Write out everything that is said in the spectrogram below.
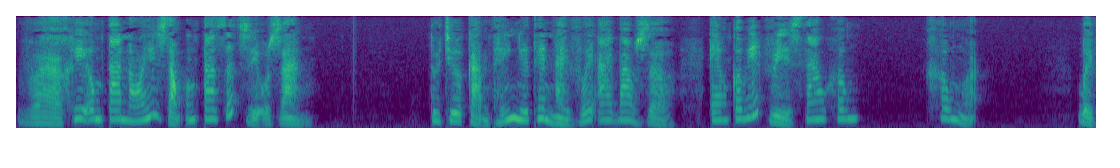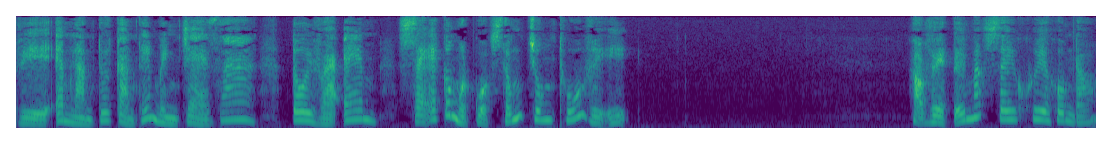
Và khi ông ta nói, giọng ông ta rất dịu dàng. Tôi chưa cảm thấy như thế này với ai bao giờ. Em có biết vì sao không? Không ạ. Bởi vì em làm tôi cảm thấy mình trẻ ra, tôi và em sẽ có một cuộc sống chung thú vị. Họ về tới Marseille khuya hôm đó.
